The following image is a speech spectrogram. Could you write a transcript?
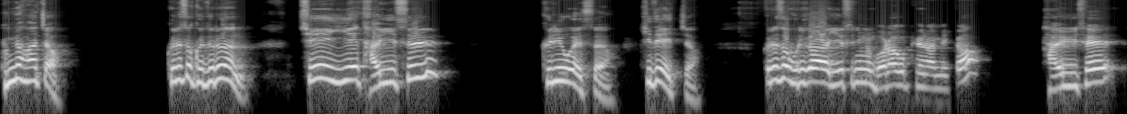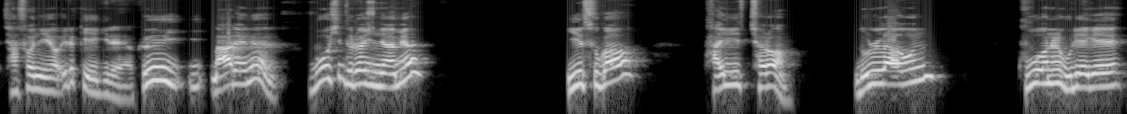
분명하죠. 그래서 그들은 제2의 다윗을 그리워했어요. 기대했죠. 그래서 우리가 예수님을 뭐라고 표현합니까? 다윗의 자손이요. 이렇게 얘기를 해요. 그 이- 말에는 무엇이 들어있냐면 예수가 다윗처럼 놀라운 구원을 우리에게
